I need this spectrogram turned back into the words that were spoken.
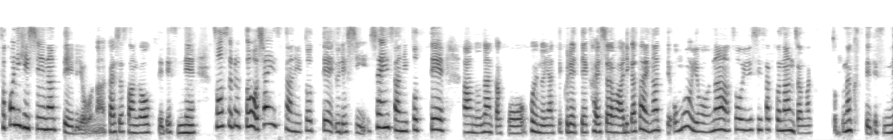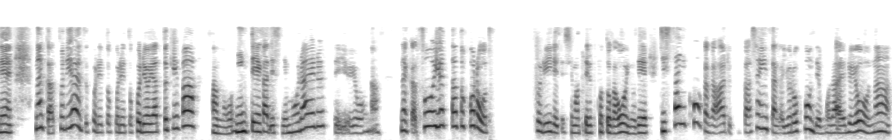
そこに必死になっているような会社さんが多くてですね、そうすると、社員さんにとって嬉しい。社員さんにとって、あの、なんかこう、こういうのやってくれて会社はありがたいなって思うような、そういう施策なんじゃなくなくてですね、なんか、とりあえずこれとこれとこれをやっとけば、あの、認定がですね、もらえるっていうような、なんかそういったところを取り入れてしまっていることが多いので、実際に効果があるとか、社員さんが喜んでもらえるような、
